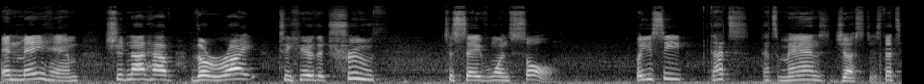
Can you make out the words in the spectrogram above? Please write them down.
and mayhem should not have the right to hear the truth to save one's soul. But you see, that's that's man's justice. That's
